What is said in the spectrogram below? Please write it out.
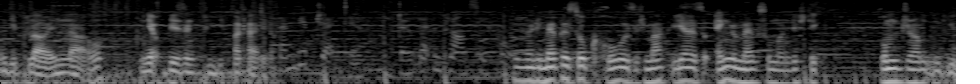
und die Deploy Now. Ja, wir sind die Verteidiger. Ja, die Map ist so groß. Ich mag eher so enge Maps, wo man richtig rumjumpt und die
